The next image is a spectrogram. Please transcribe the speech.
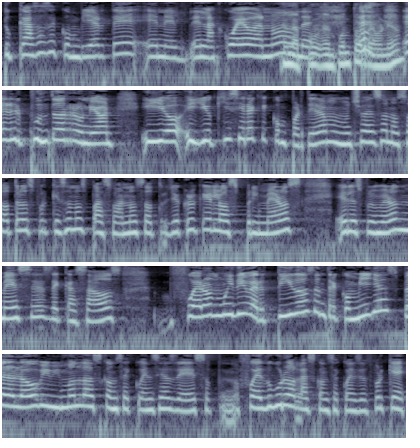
tu casa se convierte en, el, en la cueva, ¿no? En, el punto de reunión. en el punto de reunión. Y yo, y yo quisiera que compartiéramos mucho eso nosotros porque eso nos pasó a nosotros. Yo creo que los primeros, en los primeros meses de casados fueron muy divertidos, entre comillas, pero luego vivimos las consecuencias de eso. Pues, ¿no? Fue duro las consecuencias, porque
